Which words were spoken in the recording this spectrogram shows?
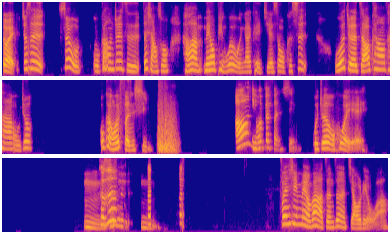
对，就是，所以我我刚刚就一直在想说，好像没有品味，我应该可以接受。可是我会觉得，只要看到他，我就我可能会分心。哦，你会被分心？我觉得我会诶、欸。嗯，可是，就是、嗯，分心没有办法真正的交流啊。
